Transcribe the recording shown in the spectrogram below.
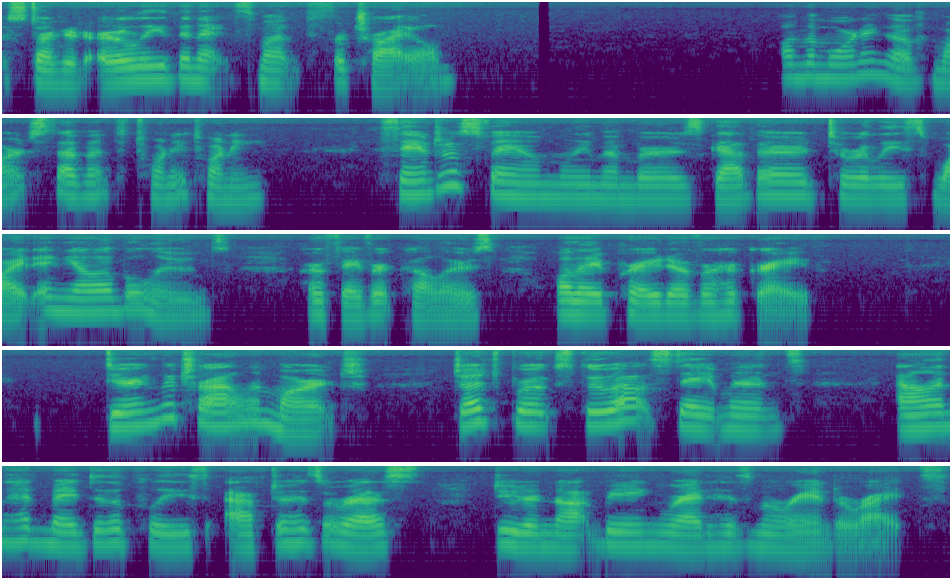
started early the next month for trial. On the morning of March 7, 2020, Sandra's family members gathered to release white and yellow balloons her favorite colors, while they prayed over her grave. During the trial in March, Judge Brooks threw out statements Allen had made to the police after his arrest due to not being read his Miranda rights,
